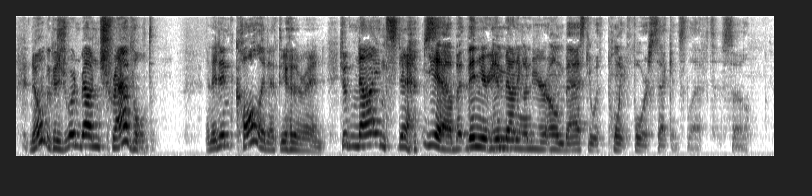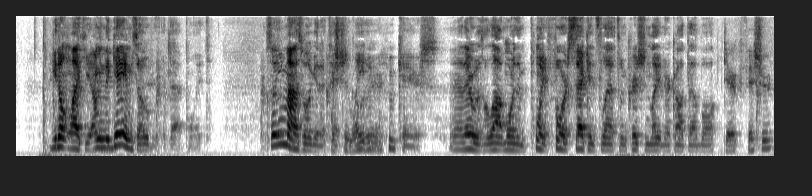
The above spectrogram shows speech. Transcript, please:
no, because Jordan Bowden traveled. And they didn't call it at the other end. He took nine steps. Yeah, but then you're inbounding under your own basket with 0.4 seconds left. So you don't like it. I mean, the game's over at that point. So you might as well get a Christian. Laettner. Who cares? Yeah, there was a lot more than 0.4 seconds left when Christian Laettner caught that ball. Derek Fisher.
